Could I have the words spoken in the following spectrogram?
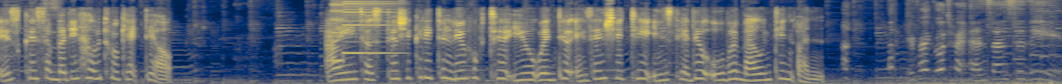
Ask somebody how to get there. I just secretly hoped you went to Ansan City instead of Mountain One. If I go to Ansan City,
